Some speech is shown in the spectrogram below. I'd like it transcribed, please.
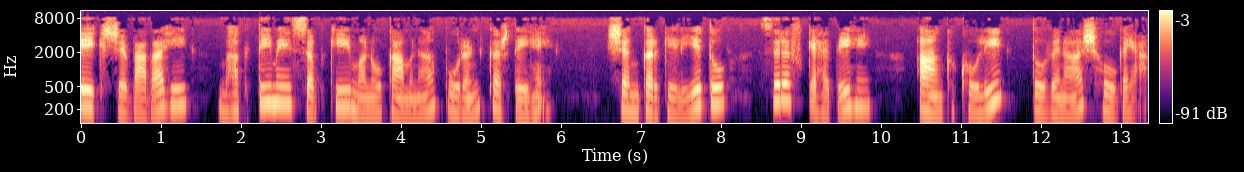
एक शिव बाबा ही भक्ति में सबकी मनोकामना पूर्ण करते हैं। शंकर के लिए तो सिर्फ़ कहते हैं, आँख खोली तो विनाश हो गया।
